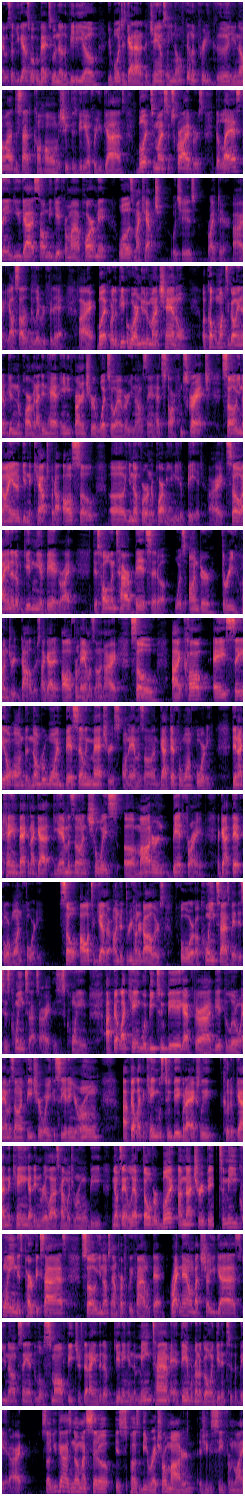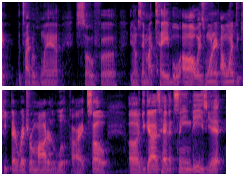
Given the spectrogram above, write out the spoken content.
Hey, what's up, you guys? Welcome back to another video. Your boy just got out of the gym, so, you know, I'm feeling pretty good. You know, I decided to come home and shoot this video for you guys. But to my subscribers, the last thing you guys saw me get from my apartment was my couch, which is right there. All right, y'all saw the delivery for that. All right, but for the people who are new to my channel, a couple months ago, I ended up getting an apartment. I didn't have any furniture whatsoever, you know what I'm saying? Had to start from scratch. So, you know, I ended up getting a couch, but I also, uh, you know, for an apartment, you need a bed. All right. So I ended up getting me a bed, right? This whole entire bed setup was under $300. I got it all from Amazon. All right. So I caught a sale on the number one best-selling mattress on Amazon. Got that for 140. Then I came back and I got the Amazon Choice uh, modern bed frame. I got that for 140. So all together under $300 for a queen size bed. This is queen size, all right? This is queen. I felt like king would be too big after I did the little Amazon feature where you can see it in your room. I felt like the king was too big, but I actually could have gotten the king. I didn't realize how much room would be, you know what I'm saying, left over, but I'm not tripping. To me, queen is perfect size. So, you know what I'm saying, I'm perfectly fine with that. Right now, I'm about to show you guys, you know I'm saying, the little small features that I ended up getting in the meantime, and then we're gonna go and get into the bed, all right? So you guys know my setup is supposed to be retro modern, as you can see from like the type of lamp, sofa, you know what I'm saying, my table. I always wanted, I wanted to keep that retro modern look, all right? So uh, you guys haven't seen these yet.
